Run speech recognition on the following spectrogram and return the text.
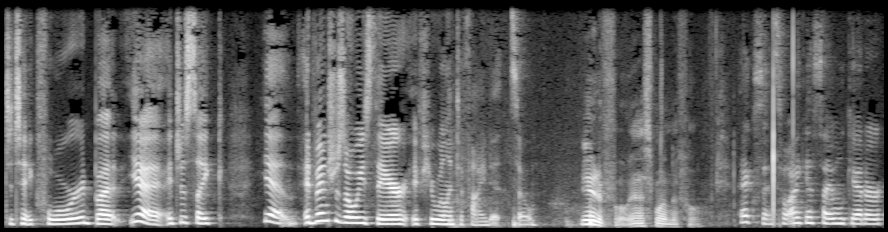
to take forward. But yeah, it just like yeah, adventure's always there if you're willing to find it. So Beautiful. That's wonderful. excellent. So I guess I will get our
